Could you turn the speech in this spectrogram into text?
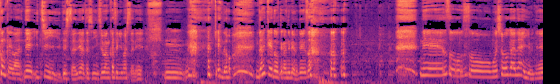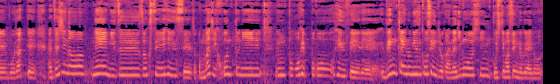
今回はね、1位でしたね。私一番稼ぎましたね。うん。だけど、だけどって感じだよね。そう ねえ、そうそう、もうしょうがないよね。もうだって、私のね、水属性編成とか、マジ本当に、うんぽこへっぽこ編成で、前回の水子洗浄から何も進歩してませんがぐらいの、ね、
